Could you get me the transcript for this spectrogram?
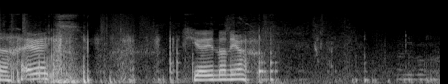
Heh, evet. Yayınlanıyor. Hadi bakalım.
